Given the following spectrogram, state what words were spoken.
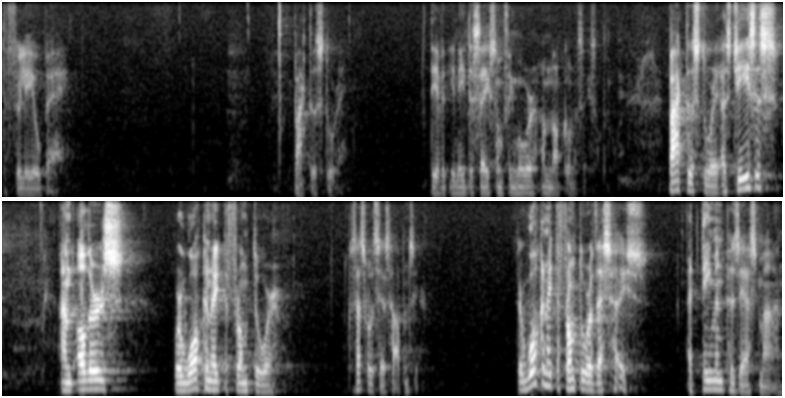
to fully obey. Back to the story. David, you need to say something more. I'm not going to say something more. Back to the story. As Jesus and others were walking out the front door, because that's what it says happens here. They're walking out the front door of this house. A demon possessed man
